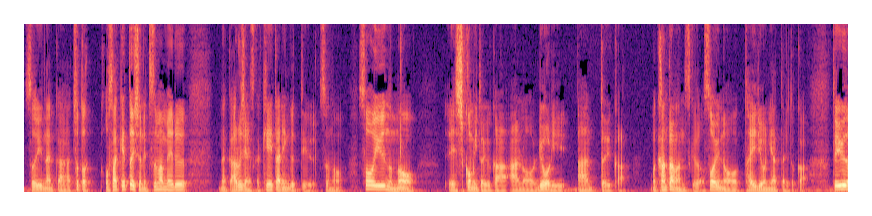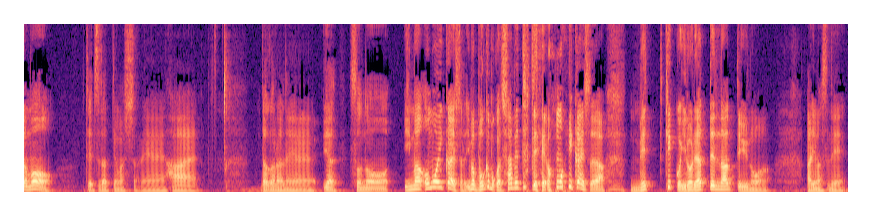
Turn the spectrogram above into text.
そういうなんか、ちょっとお酒と一緒につまめる、なんかあるじゃないですか、ケータリングっていう、その、そういうのの、え仕込みというか、あの、料理、あというか、まあ、簡単なんですけど、そういうのを大量にやったりとか、っていうのも手伝ってましたね。はい。だからね、いや、その、今思い返したら、今僕もこう喋ってて 思い返したら、め、結構いろいろやってんなっていうのはありますね。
